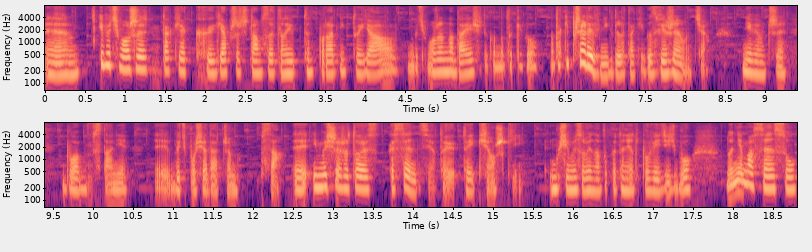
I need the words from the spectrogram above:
E, I być może, tak jak ja przeczytam sobie ten, ten, poradnik, to ja być może nadaję się tylko na, takiego, na taki przerywnik dla takiego zwierzęcia. Nie wiem, czy byłabym w stanie e, być posiadaczem psa. I myślę, że to jest esencja tej, tej książki. Musimy sobie na to pytanie odpowiedzieć, bo no nie ma sensu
